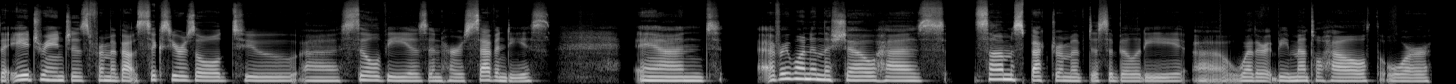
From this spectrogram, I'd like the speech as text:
The age ranges from about six years old to uh, Sylvie is in her 70s. And everyone in the show has some spectrum of disability, uh, whether it be mental health or,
